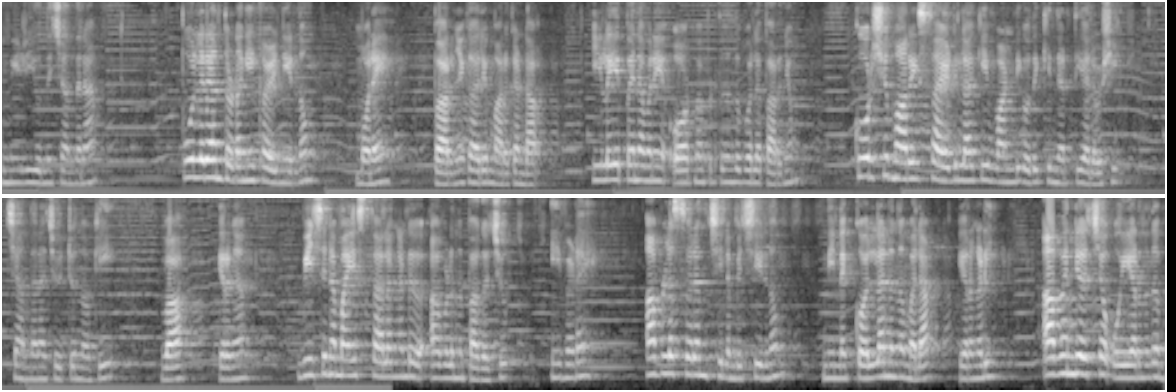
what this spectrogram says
മിഴിയൊന്ന് ചന്ദന. പുലരാൻ തുടങ്ങി കഴിഞ്ഞിരുന്നു. മോനെ പറഞ്ഞ കാര്യം മറക്കണ്ട. ഇളയപ്പൻ അവനെ ഓർമ്മപ്പെടുത്തുന്നത് പോലെ പറഞ്ഞു. കുറച്ച് മാറി സൈഡിലാക്കി വണ്ടി ഒതുക്കി നിർത്തി അലോഷി. ചന്ദന ചുറ്റും നോക്കി. വാ ഇറങ്ങാം. വിജനമായ സ്ഥലം കണ്ട് അവളൊന്ന് പകച്ചു. ഇവിടെ? അവളെ സ്വരം ചിലമ്പിച്ചിരുന്നു. നിന്നെ കൊല്ലാനൊന്നുമല്ല ഇറങ്ങടി. അവന്റെ ഒച്ച ഉയർന്നതും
